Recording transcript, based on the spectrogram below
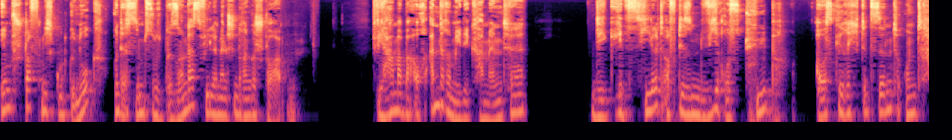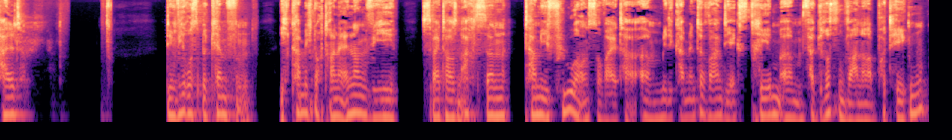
Impfstoff nicht gut genug und es sind besonders viele Menschen dran gestorben. Wir haben aber auch andere Medikamente, die gezielt auf diesen Virustyp ausgerichtet sind und halt den Virus bekämpfen. Ich kann mich noch dran erinnern, wie 2018 Tamiflur und so weiter ähm, Medikamente waren, die extrem ähm, vergriffen waren in Apotheken,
